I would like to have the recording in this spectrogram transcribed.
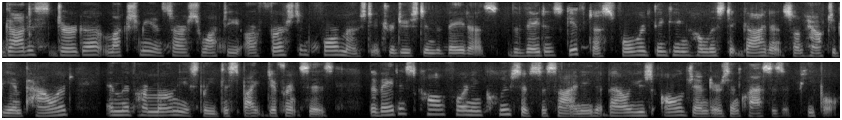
Goddess Durga, Lakshmi, and Saraswati are first and foremost introduced in the Vedas. The Vedas gift us forward thinking, holistic guidance on how to be empowered and live harmoniously despite differences. The Vedas call for an inclusive society that values all genders and classes of people.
